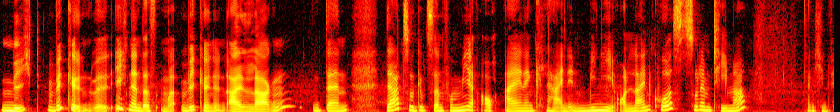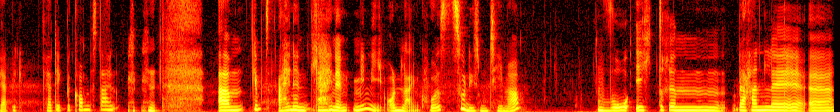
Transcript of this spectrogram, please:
nicht wickeln will? Ich nenne das immer Wickeln in allen Lagen. Denn dazu gibt es dann von mir auch einen kleinen Mini-Online-Kurs zu dem Thema. Wenn ich ihn fertig, fertig bekomme bis dahin. ähm, gibt es einen kleinen Mini-Online-Kurs zu diesem Thema wo ich drin behandle, äh,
